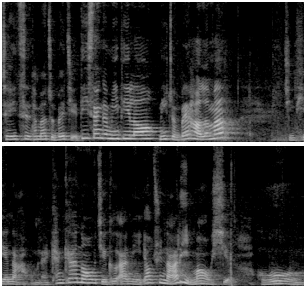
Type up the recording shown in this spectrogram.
这一次他们要准备解第三个谜题喽。你准备好了吗？今天呐、我们来看看哦，杰克、安妮要去哪里冒险？哦，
